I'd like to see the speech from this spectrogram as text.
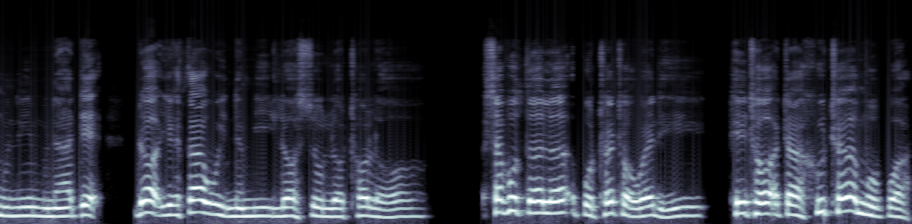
မူနီမူနာတဲ့တော့ယကသဝီနမီလောဆူလောထောလောဆဘုတလအပုထွေထောဝဲဒီဟေထောအတာခုထအမှုပွား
